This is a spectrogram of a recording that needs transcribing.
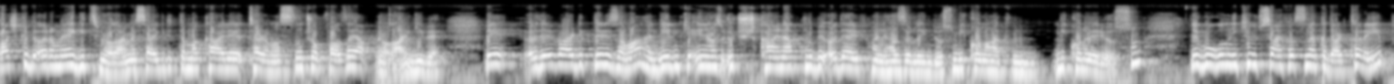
başka bir aramaya gitmiyorlar. Mesela gidip de makale taramasını çok fazla yapmıyorlar gibi. Ve ödev verdikleri zaman hani diyelim ki en az 3 kaynaklı bir ödev hani hazırlayın diyorsun. Bir konu hakkında bir konu veriyorsun. Ve Google'ın 2-3 sayfasına kadar tarayıp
